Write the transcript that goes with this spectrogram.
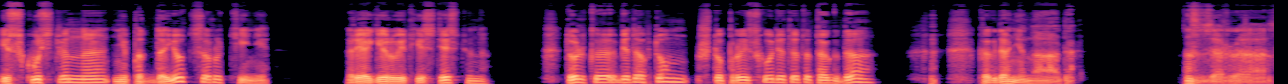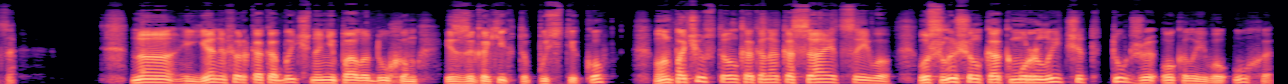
искусственно, не поддается рутине, реагирует естественно. Только беда в том, что происходит это тогда, когда не надо. Зараза! Но Йеннефер, как обычно, не пала духом из-за каких-то пустяков. Он почувствовал, как она касается его, услышал, как мурлычет тут же около его уха.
